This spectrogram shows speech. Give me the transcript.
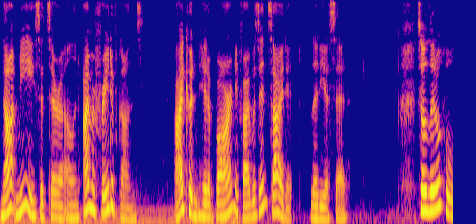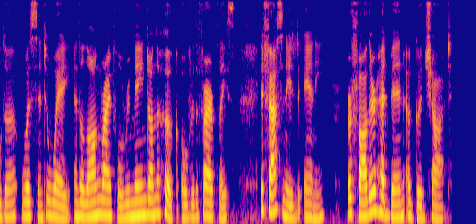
Not me, said Sarah Ellen. I'm afraid of guns. I couldn't hit a barn if I was inside it, Lydia said. So little Huldah was sent away, and the long rifle remained on the hook over the fireplace. It fascinated Annie. Her father had been a good shot.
